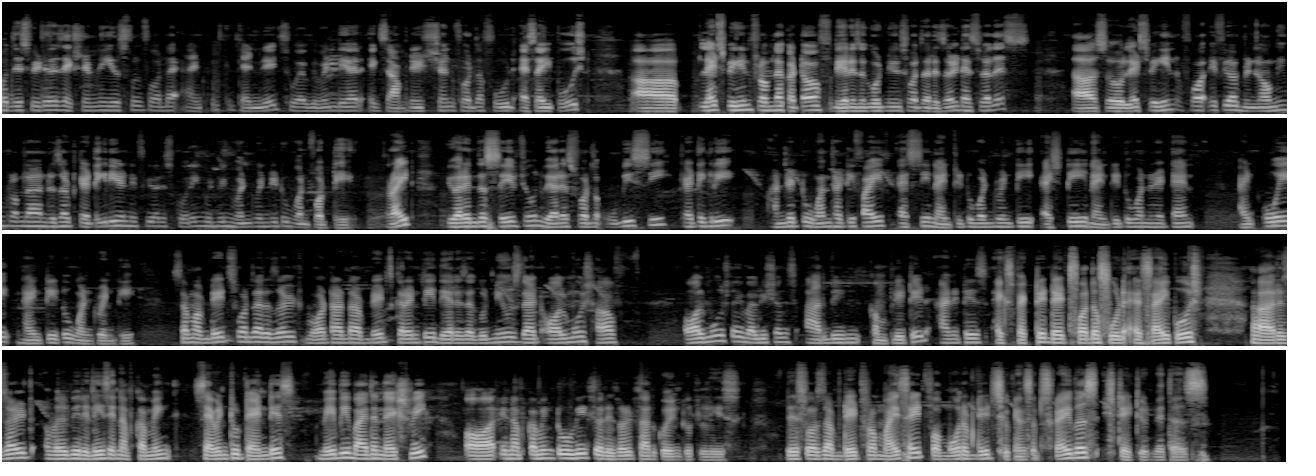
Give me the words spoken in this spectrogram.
So this video is extremely useful for the candidates who have given their examination for the food SI post. Uh, let's begin from the cutoff. There is a good news for the result as well as. Uh, so let's begin for if you are belonging from the unreserved category and if you are scoring between 120 to 140 right you are in the safe zone whereas for the obc category 100 to 135 sc 90 to 120 st 90 to 110 and oa 90 to 120 some updates for the result what are the updates? Currently there is a good news that almost half almost the evaluations are being completed and it is expected that for the food si post uh, result will be released in upcoming 7 to 10 days maybe by the next week or in upcoming 2 weeks the results are going to release. This was the update from my side. For more updates you can subscribe us. Stay tuned with us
